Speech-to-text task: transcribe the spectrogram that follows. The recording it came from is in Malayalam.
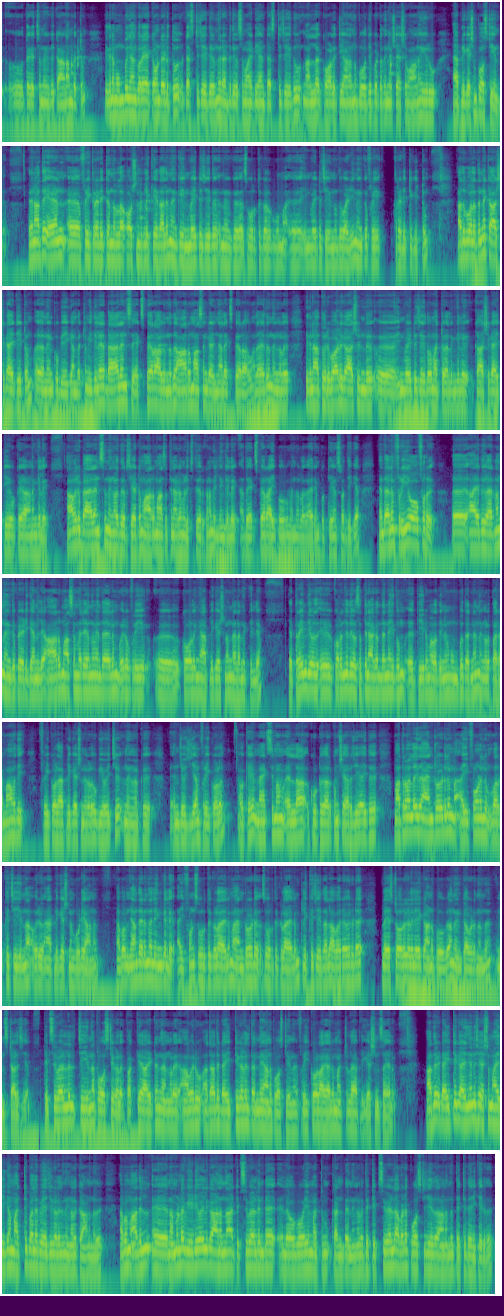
തികച്ച് നിങ്ങൾക്ക് കാണാൻ പറ്റും. ഇതിന് മുമ്പ് ഞാൻ കുറേ അക്കൗണ്ട് എടുത്തു ടെസ്റ്റ് ചെയ്തിരുന്നു. രണ്ട് ദിവസമായിട്ട് ഞാൻ ടെസ്റ്റ് ചെയ്തു. നല്ല ക്വാളിറ്റി ആണെന്ന് ബോധ്യപ്പെട്ടതിന് ശേഷമാണ് ഈ ഒരു ആപ്ലിക്കേഷൻ പോസ്റ്റ് ചെയ്യുന്നത്. ഇതിനകത്ത് ഏൺ ഫ്രീ ക്രെഡിറ്റ് എന്നുള്ള ഓപ്ഷനിൽ ക്ലിക്ക് ചെയ്താൽ നിങ്ങൾക്ക് ഇൻവൈറ്റ് ചെയ്ത് നിങ്ങൾക്ക് സുഹൃത്തുക്കൾക്കും ഇൻവൈറ്റ് ചെയ്യുന്നത് വഴി നിങ്ങൾക്ക് ഫ്രീ ക്രെഡിറ്റ് കിട്ടും. അതുപോലെ തന്നെ കാശ് കയറ്റിയിട്ടും നിങ്ങൾക്ക് ഉപയോഗിക്കാൻ പറ്റും. ഇതിലെ ബാലൻസ് എക്സ്പയർ ആകുന്നത് ആറ് മാസം കഴിഞ്ഞാൽ എക്സ്പയർ ആകും. അതായത് നിങ്ങൾ ഇതിനകത്ത് ഒരുപാട് കാശുണ്ട് ഇൻവൈറ്റ് ചെയ്തോ മറ്റോ അല്ലെങ്കിൽ കാശ് കയറ്റിയോ ഒക്കെ ആണെങ്കിൽ ആ ഒരു ബാലൻസ് നിങ്ങൾ തീർച്ചയായിട്ടും ആറ് മാസത്തിനകം വിളിച്ച് തീർക്കണം. ഇല്ലെങ്കിൽ അത് എക്സ്പയർ ആയി പോകും എന്നുള്ള കാര്യം പ്രത്യേകം ശ്രദ്ധിക്കുക. എന്തായാലും ഫ്രീ ഓഫർ ആയത് കാരണം നിങ്ങൾക്ക് പേടിക്കാനില്ല. ആറ് മാസം വരെയൊന്നും എന്തായാലും ഒരു ഫ്രീ കോളിംഗ് ആപ്ലിക്കേഷനും നിലനിൽക്കില്ല. എത്രയും ദിവസം കുറഞ്ഞ ദിവസത്തിനകം തന്നെ ഇതും തീരും. അതിനു മുമ്പ് തന്നെ നിങ്ങൾ പരമാവധി ഫ്രീ കോൾ ആപ്ലിക്കേഷനുകൾ ഉപയോഗിച്ച് നിങ്ങൾക്ക് എൻജോയ് ചെയ്യാം ഫ്രീ കോൾ. ഓക്കെ മാക്സിമം എല്ലാ കൂട്ടുകാർക്കും ഷെയർ ചെയ്യുക. ഇത് മാത്രമല്ല ഇത് ആൻഡ്രോയിഡിലും ഐഫോണിലും വർക്ക് ചെയ്യുന്ന ഒരു ആപ്ലിക്കേഷനും കൂടിയാണ്. അപ്പം ഞാൻ തരുന്ന ലിങ്കിൽ ഐഫോൺ സുഹൃത്തുക്കളായാലും ആൻഡ്രോയിഡ് സുഹൃത്തുക്കളായാലും ക്ലിക്ക് ചെയ്താൽ അവരവരുടെ പ്ലേ സ്റ്റോറുകളിലേക്കാണ് പോവുക. നിങ്ങൾക്ക് അവിടെ നിന്ന് ഇൻസ്റ്റാൾ ചെയ്യാം. ടിപ്സ് വേൾഡിൽ ചെയ്യുന്ന പോസ്റ്റുകൾ പക്കയായിട്ട് ഞങ്ങൾ ആ ഒരു അതാത് ഡേറ്റുകളിൽ തന്നെയാണ് പോസ്റ്റ് ചെയ്യുന്നത്. ഫ്രീ കോൾ ആയാലും മറ്റുള്ള ആപ്ലിക്കേഷൻസ് ആയാലും. അത് ഡേറ്റ് കഴിഞ്ഞതിന് ശേഷമായിരിക്കാം മറ്റു പല പേജുകളിൽ നിങ്ങൾ കാണുന്നത്. അപ്പം അതിൽ നമ്മളുടെ വീഡിയോയിൽ കാണുന്ന ടിപ്സ് വേൾഡിന്റെ ലോഗോയും മറ്റും കണ്ട് നിങ്ങളിത് ടിപ്സ് വേൾഡ് അവിടെ പോസ്റ്റ് ചെയ്തതാണെന്ന് തെറ്റിദ്ധരിക്കരുത്.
